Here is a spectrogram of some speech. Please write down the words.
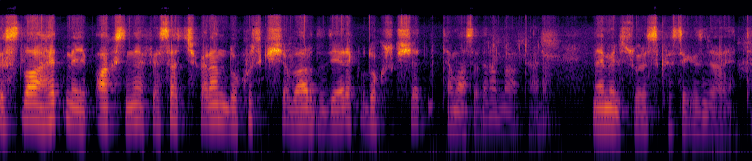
ıslah etmeyip aksine fesat çıkaran 9 kişi vardı diyerek bu 9 kişiye temas eder Allahu Teala. Neml suresi 48. ayette.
